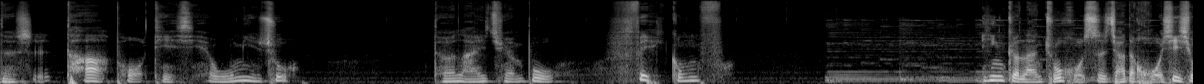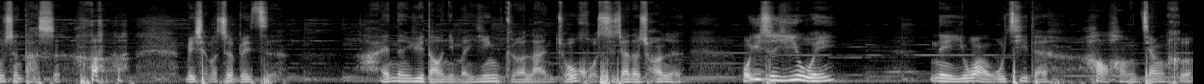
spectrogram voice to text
的是踏破铁鞋无觅处，得来全不费功夫。英格兰烛火世家的火系修身大师，哈哈，没想到这辈子还能遇到你们英格兰烛火世家的传人。我一直以为那一望无际的浩瀚江河，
